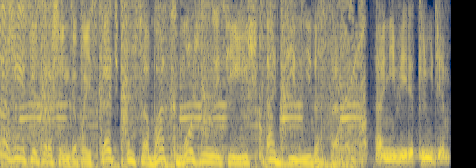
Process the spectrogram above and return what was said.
Даже если хорошенько поискать, у собак можно найти лишь один недостаток. Они верят людям.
